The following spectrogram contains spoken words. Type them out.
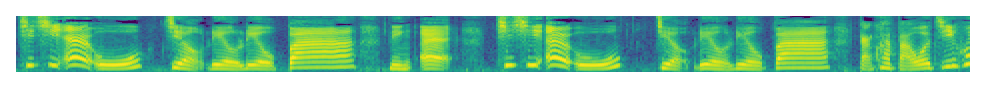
七七二五九六六八零二七七二五。九六六八，赶快把握机会，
